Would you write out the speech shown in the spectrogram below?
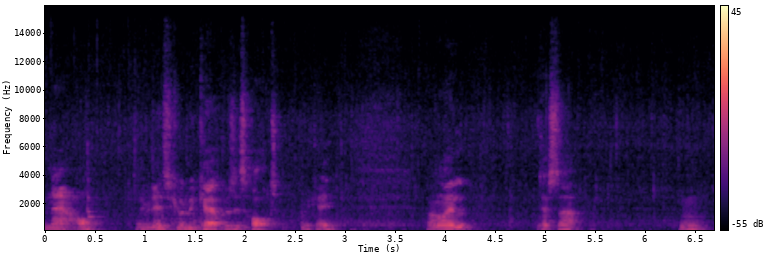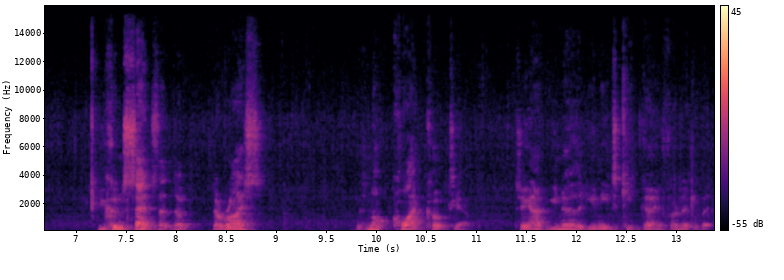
now, there it is, you've got to be careful because it's hot, okay? And I test that. Hmm. You can sense that the, the rice is not quite cooked yet. So you, have, you know that you need to keep going for a little bit.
